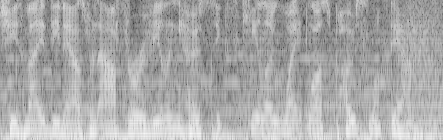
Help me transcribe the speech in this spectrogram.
She's made the announcement after revealing her six kilo weight loss post lockdown.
